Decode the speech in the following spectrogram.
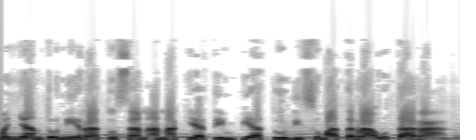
menyantuni ratusan anak yatim piatu di Sumatera Utara.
